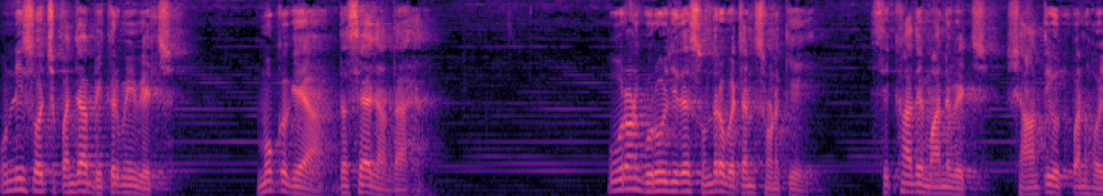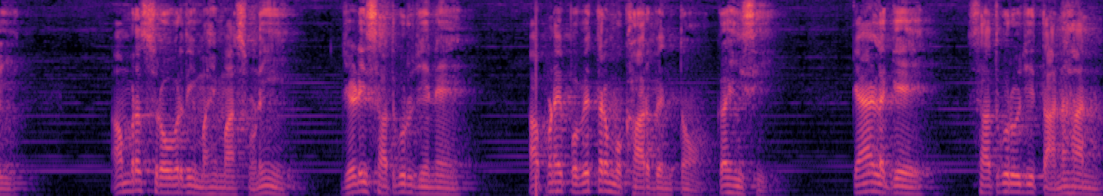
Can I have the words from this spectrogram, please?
1956 ਬਿਕਰਮੀ ਵਿੱਚ ਮੁੱਕ ਗਿਆ ਦੱਸਿਆ ਜਾਂਦਾ ਹੈ। ਪੂਰਨ ਗੁਰੂ ਜੀ ਦੇ ਸੁੰਦਰ ਬਚਨ ਸੁਣ ਕੇ ਸਿੱਖਾਂ ਦੇ ਮਨ ਵਿੱਚ ਸ਼ਾਂਤੀ ਉਤਪੰਨ ਹੋਈ। ਅੰਮ੍ਰਿਤ ਸਰੋਵਰ ਦੀ ਮਹਿਮਾ ਸੁਣੀ, ਜਿਹੜੀ ਸਤਿਗੁਰੂ ਜੀ ਨੇ ਆਪਣੇ ਪਵਿੱਤਰ ਮੁਖਾਰਬਿੰਦ ਤੋਂ ਕਹੀ ਸੀ। ਕਹਿਣ ਲੱਗੇ, ਸਤਿਗੁਰੂ ਜੀ ਧੰਨ ਹਨ,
